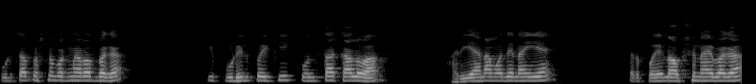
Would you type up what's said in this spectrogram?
पुढचा प्रश्न बघणार आहोत बघा. की पुढीलपैकी कोणता कालवा हरियाणामध्ये नाही आहे तर पहिला ऑप्शन आहे बघा.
